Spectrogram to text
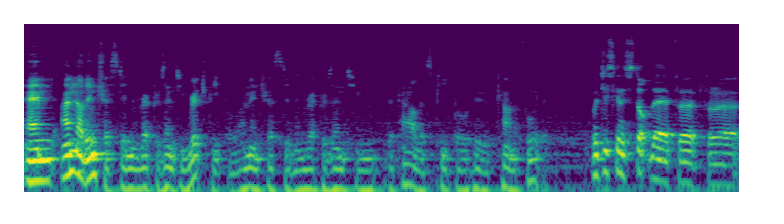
And I'm not interested in representing rich people, I'm interested in representing the powerless people who can't afford it. We're just going to stop there for, for, a,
